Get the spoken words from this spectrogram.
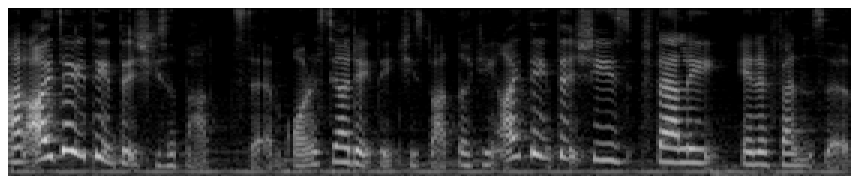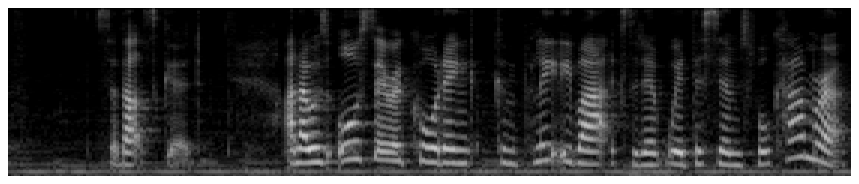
And I don't think that she's a bad sim. Honestly, I don't think she's bad looking. I think that she's fairly inoffensive. So that's good. And I was also recording completely by accident with the Sims 4 camera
